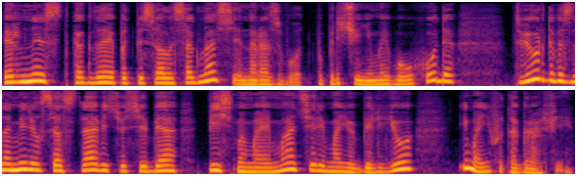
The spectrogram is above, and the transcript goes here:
Эрнест, когда я подписала согласие на развод по причине моего ухода, твердо вознамерился оставить у себя письма моей матери, мое белье и мои фотографии.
